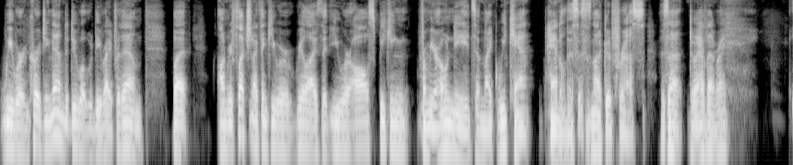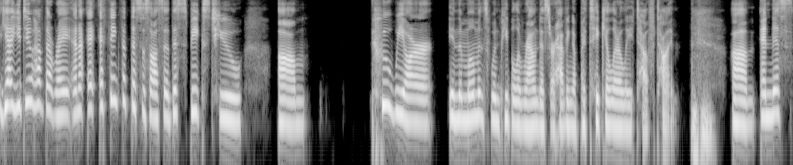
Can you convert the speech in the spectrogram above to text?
we were encouraging them to do what would be right for them. But on reflection, I think you were realized that you were all speaking from your own needs and like, we can't handle this. This is not good for us. Is that, do I have that right? Yeah, you do have that right. And I, I think that this is also, this speaks to um, who we are in the moments when people around us are having a particularly tough time. Mm-hmm. Um, and this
